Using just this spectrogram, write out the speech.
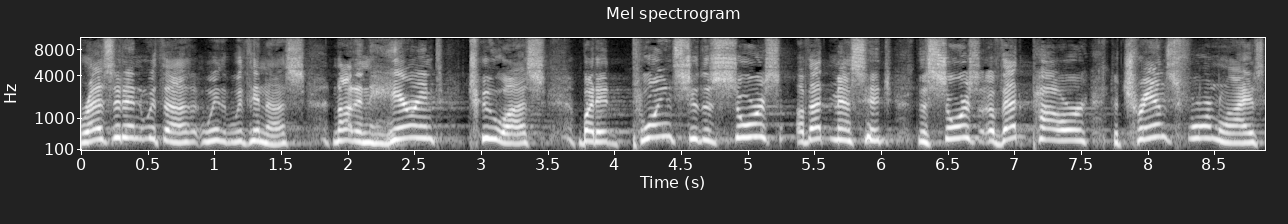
resident uh, within us, not inherent to us, but it points to the source of that message, the source of that power to transform lives,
